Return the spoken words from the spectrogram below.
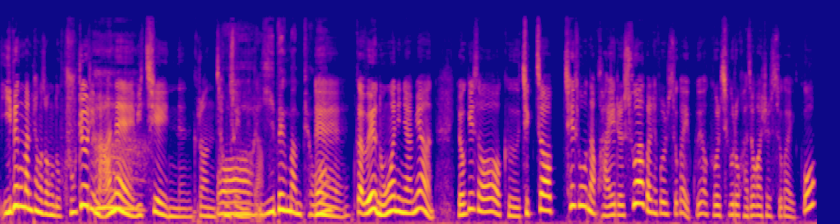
200만 평 정도 구교림 아. 안에 위치해 있는 그런 장소입니다. 와, 200만 평. 네. 그러니까 왜 농원이냐면 여기서 그 직접 채소나 과일을 수확을 해볼 수가 있고요. 그걸 집으로 가져가실 수가 있고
